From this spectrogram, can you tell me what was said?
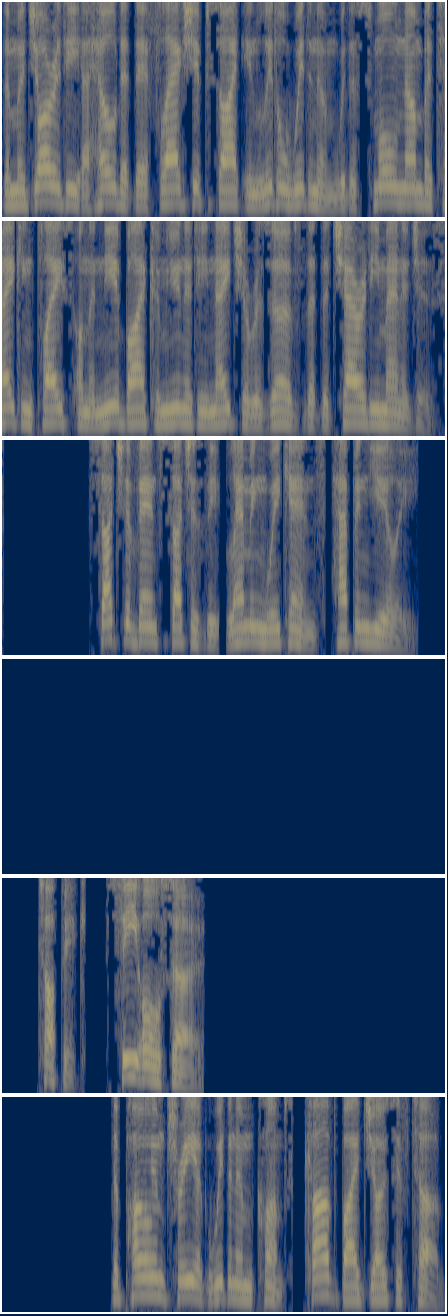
The majority are held at their flagship site in Little Wittenham with a small number taking place on the nearby community nature reserves that the charity manages. Such events such as the Lambing Weekends happen yearly. Topic. See also The poem Tree at Wittenham Clumps, carved by Joseph Tubb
